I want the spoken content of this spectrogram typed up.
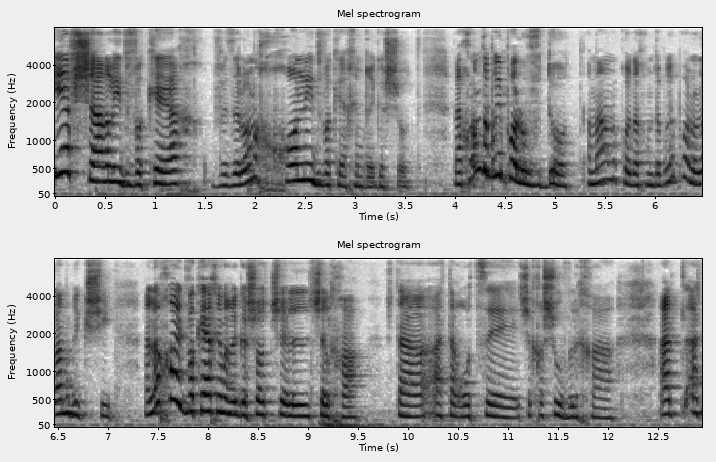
אי אפשר להתווכח, וזה לא נכון להתווכח עם רגשות. ואנחנו לא מדברים פה על עובדות, אמרנו קודם, אנחנו מדברים פה על עולם רגשי. אני לא יכולה להתווכח עם הרגשות של, שלך, שאתה אתה רוצה, שחשוב לך. את, את,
